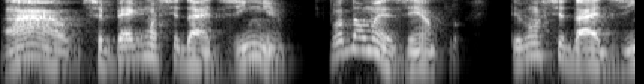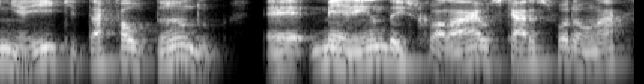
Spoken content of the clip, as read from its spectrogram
ah, você pega uma cidadezinha. Vou dar um exemplo. Teve uma cidadezinha aí que tá faltando é, merenda escolar, os caras foram lá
